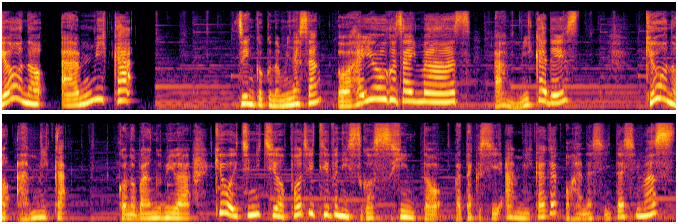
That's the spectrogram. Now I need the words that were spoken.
今日のアンミカ。全国の皆さんおはようございます。アンミカです。今日のアンミカ。この番組は今日一日をポジティブに過ごすヒント私アンミカがお話しいたします。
